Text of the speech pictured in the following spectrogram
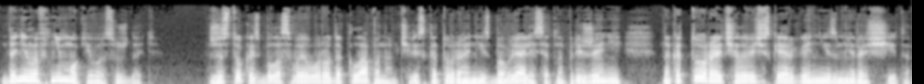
Данилов не мог его осуждать. Жестокость была своего рода клапаном, через который они избавлялись от напряжений, на которое человеческий организм не рассчитан.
